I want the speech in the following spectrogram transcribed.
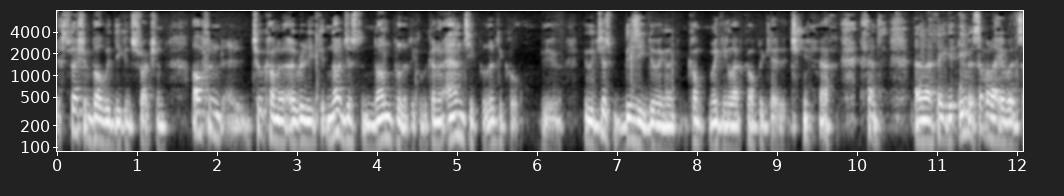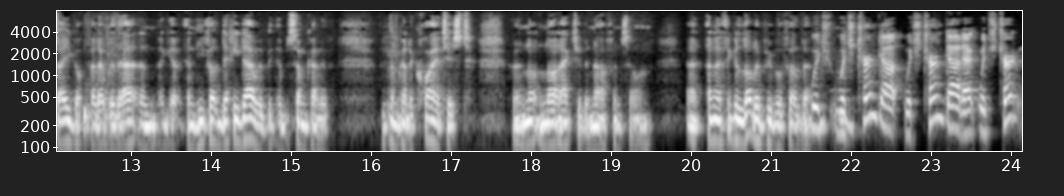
especially involved with deconstruction, often uh, took on a, a, really not just a non-political but kind of anti-political view. You were just busy doing a, making life complicated, you know? and, and I think even someone like Edward Said got fed up with that, and and he felt Derrida would be some kind of some kind of quietist, not not active enough, and so on. And I think a lot of people felt that, which which turned out which turned out which turned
